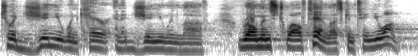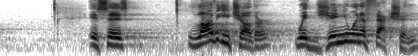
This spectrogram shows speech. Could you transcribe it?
to a genuine care and a genuine love? Romans 12 10. Let's continue on. It says, Love each other with genuine affection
